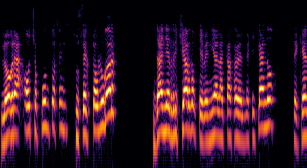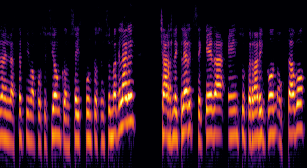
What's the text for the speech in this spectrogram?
logra 8 puntos en su sexto lugar, Daniel Ricciardo, que venía a la casa del mexicano, se queda en la séptima posición con 6 puntos en su McLaren, Charles Leclerc se queda en su Ferrari con octavo,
